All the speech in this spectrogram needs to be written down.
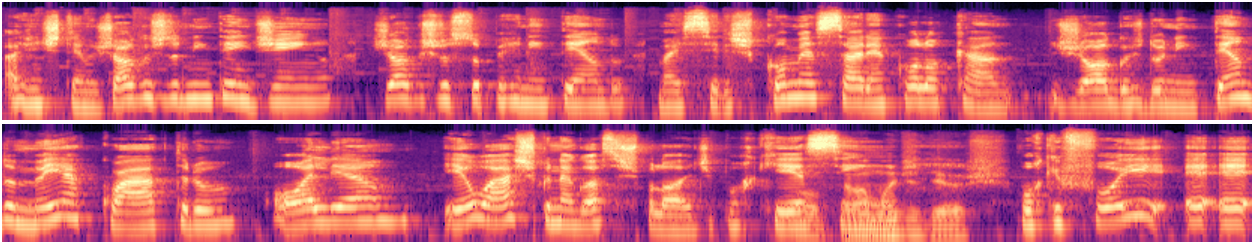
a gente tem os jogos do Nintendinho, jogos do Super Nintendo, mas se eles começarem a colocar jogos do Nintendo 64, olha, eu acho que o negócio explode, porque oh, assim. Pelo amor de Deus. Porque foi é, é,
